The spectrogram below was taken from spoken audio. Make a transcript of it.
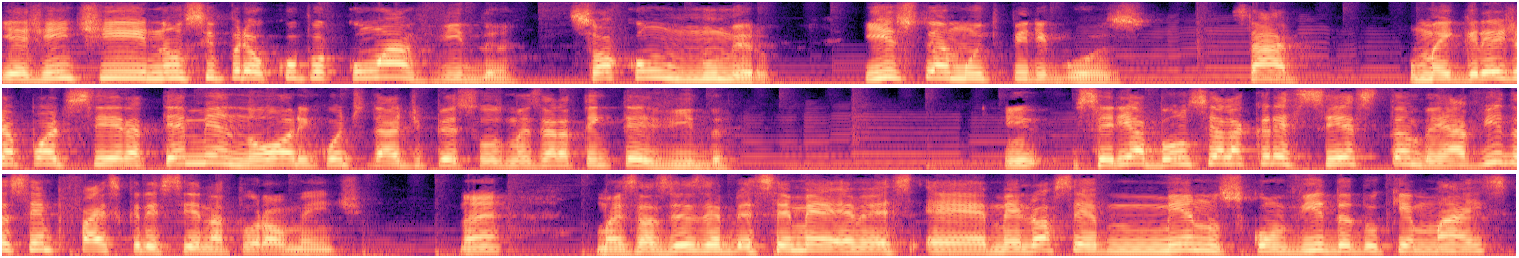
e a gente não se preocupa com a vida, só com o número. Isso é muito perigoso, sabe? Uma igreja pode ser até menor em quantidade de pessoas, mas ela tem que ter vida. E seria bom se ela crescesse também. A vida sempre faz crescer naturalmente, né? Mas às vezes é, é, é melhor ser menos com vida do que mais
